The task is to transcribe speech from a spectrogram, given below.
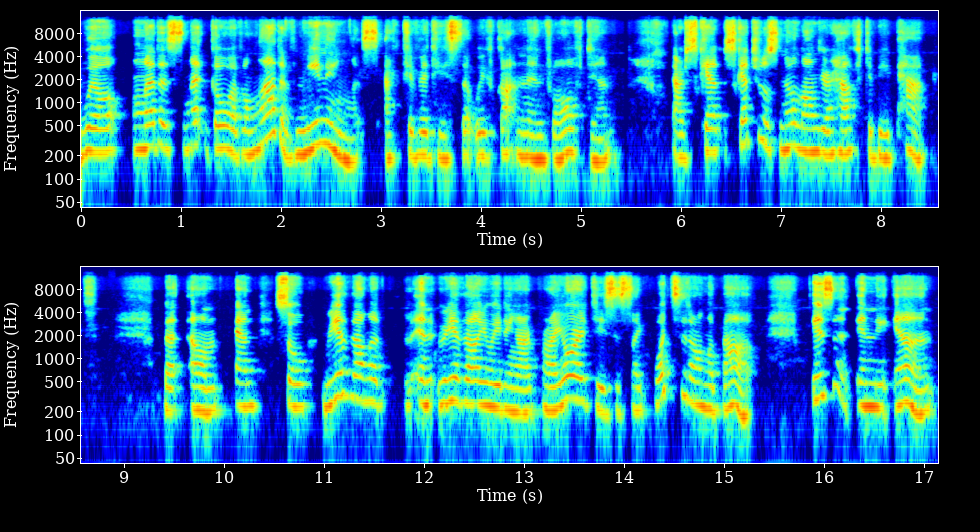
will let us let go of a lot of meaningless activities that we've gotten involved in. Our ske- schedules no longer have to be packed. But um, and so reevaluating our priorities is like, what's it all about? Isn't in the end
